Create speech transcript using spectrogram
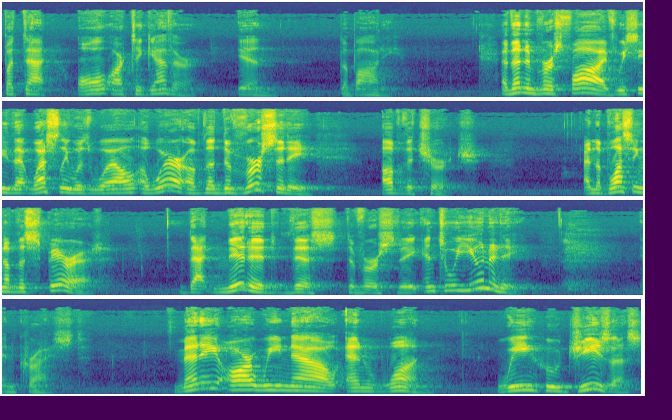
but that all are together in the body. And then in verse 5, we see that Wesley was well aware of the diversity of the church and the blessing of the Spirit that knitted this diversity into a unity in Christ. Many are we now and one, we who Jesus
